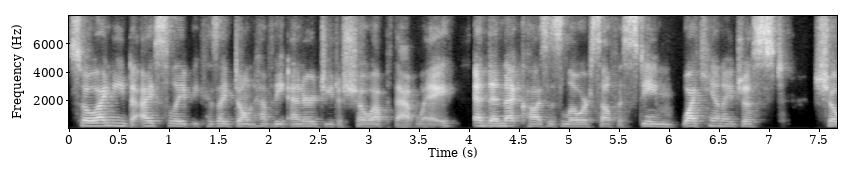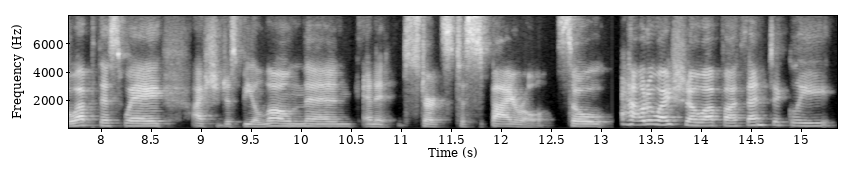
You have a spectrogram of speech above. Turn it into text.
So I need to isolate because I don't have the energy to show up that way. And then that causes lower self esteem. Why can't I just show up this way? I should just be alone then. And it starts to spiral. So, how do I show up authentically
